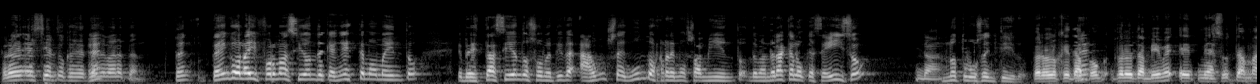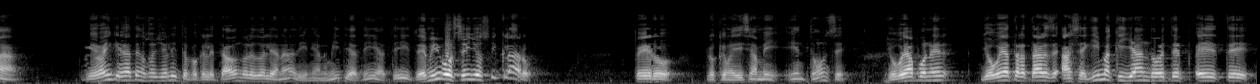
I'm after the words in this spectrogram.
Pero es cierto que se está ¿Eh? desbaratando. Tengo la información de que en este momento está siendo sometida a un segundo remozamiento, de manera que lo que se hizo no. tuvo sentido. Pero lo que ¿Eh? tampoco, pero también eh, me, asusta más que vayan que gasten esos chelitos porque el Estado no le duele a nadie, ni a mí, ni a ti, ni a ti. De mi bolsillo sí, claro. Pero lo que me dice a mí, entonces, yo voy a poner yo voy a tratar a seguir maquillando este, este,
